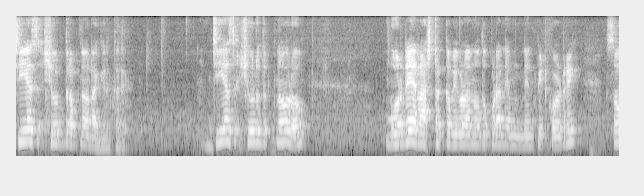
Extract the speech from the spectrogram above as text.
ಜಿ ಎಸ್ ಶಿವರುದ್ರಪ್ಪನವರಾಗಿರ್ತಾರೆ. ಜಿ ಎಸ್ ಶಿವರುದ್ರಪ್ಪನವರು ಮೂರನೇ ರಾಷ್ಟ್ರಕವಿಗಳು ಅನ್ನೋದು ಕೂಡ ನಿಮ್ಗೆ ನೆನ್ಪಿಟ್ಕೊಳ್ರಿ. ಸೊ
